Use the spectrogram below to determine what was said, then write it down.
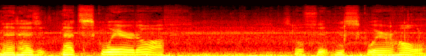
That has it that's squared off still fit in the square hole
